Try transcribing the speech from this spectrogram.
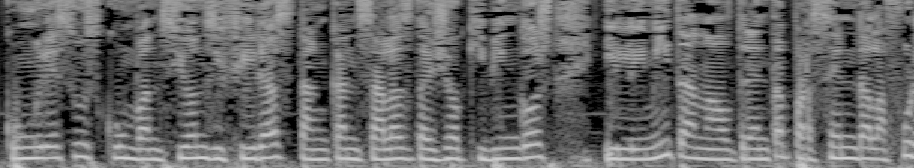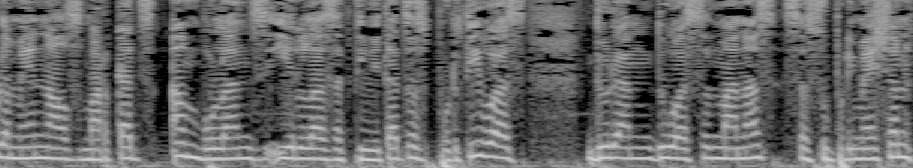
congressos, convencions i fires, tanquen sales de joc i bingos i limiten el 30% de l'aforament als mercats ambulants i les activitats esportives. Durant dues setmanes se suprimeixen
